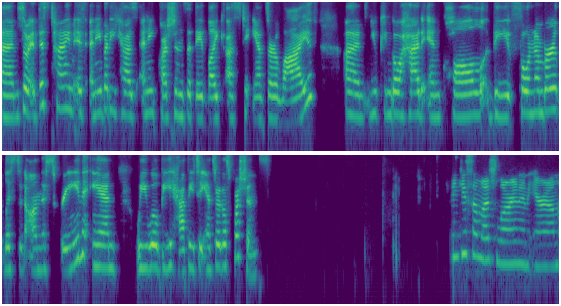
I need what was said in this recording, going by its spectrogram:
Um, so at this time, if anybody has any questions that they'd like us to answer live, um, you can go ahead and call the phone number listed on the screen and we will be happy to answer those questions. Thank you so much, Lauren and Aram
